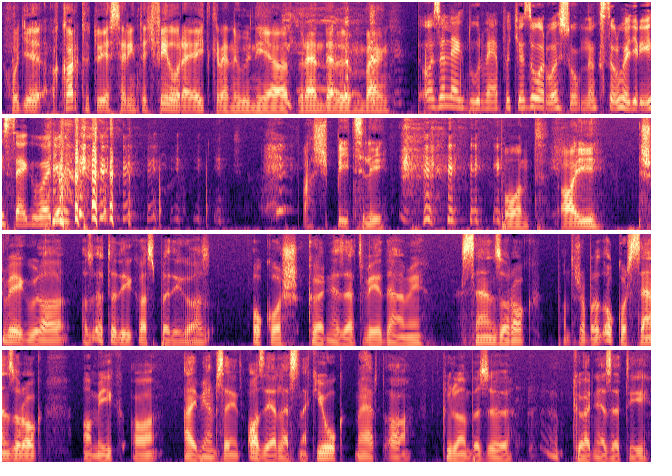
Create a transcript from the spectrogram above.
hogy a karkötője szerint egy fél órája itt kellene ülnie a rendelőmben. Az a legdurvább, hogyha az orvosomnak szól, hogy részeg vagyok. A spicli. Pont. AI. És végül a, az ötödik, az pedig az okos környezetvédelmi szenzorok, pontosabban az okos szenzorok, amik a IBM szerint azért lesznek jók, mert a különböző környezeti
